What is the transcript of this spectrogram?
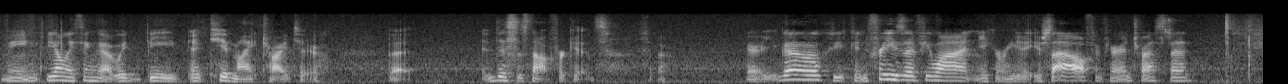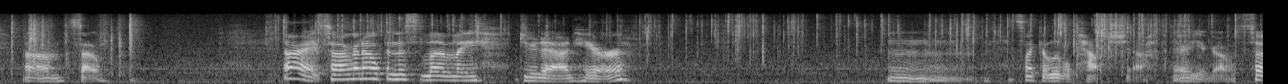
I mean, the only thing that would be, a kid might try to, but this is not for kids. So, there you go. You can freeze it if you want. You can read it yourself if you're interested. Um, so, all right, so I'm gonna open this lovely doodad here. Mm, it's like a little pouch, yeah. There you go. So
